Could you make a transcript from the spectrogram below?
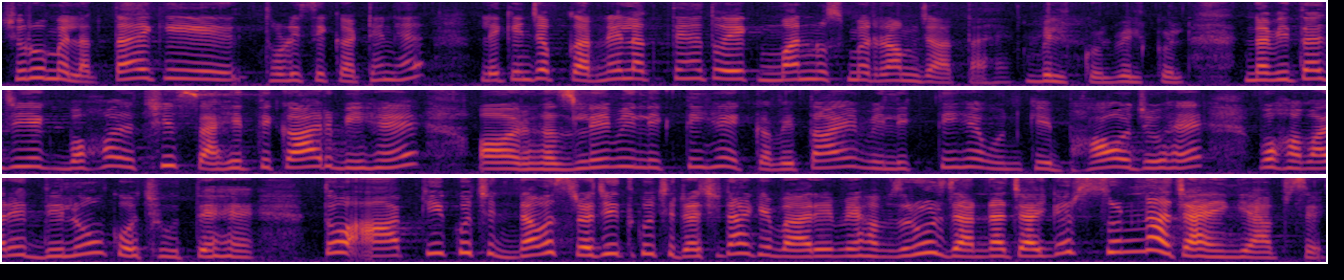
शुरू में लगता है कि थोड़ी सी कठिन है लेकिन जब करने लगते हैं तो एक मन उसमें रम जाता है। बिल्कुल बिल्कुल। नविता जी एक बहुत अच्छी साहित्यकार भी हैं और गज़लें भी लिखती हैं कविताएँ भी लिखती हैं उनके भाव जो है वो हमारे दिलों को छूते हैं। तो आपकी कुछ नवसृजित कुछ रचना के बारे में हम ज़रूर जानना चाहेंगे और सुनना चाहेंगे आपसे।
